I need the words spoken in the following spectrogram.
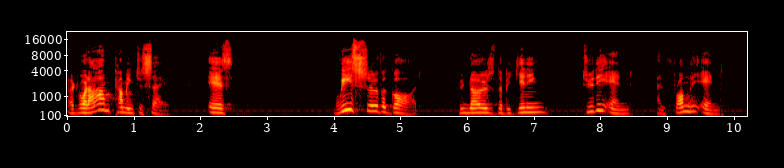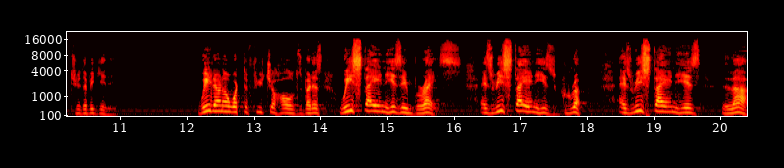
But what I'm coming to say is we serve a God who knows the beginning to the end and from the end to the beginning. We don't know what the future holds, but as we stay in His embrace, as we stay in His grip, as we stay in His love,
